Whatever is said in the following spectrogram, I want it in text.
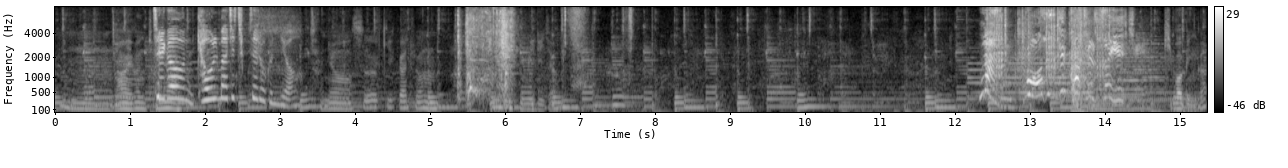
음, 아 이건 전혀, 즐거운 겨울맞이 축제로군요. 전혀 쓰기가 좀 비밀이죠 수 있지 기법인가?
